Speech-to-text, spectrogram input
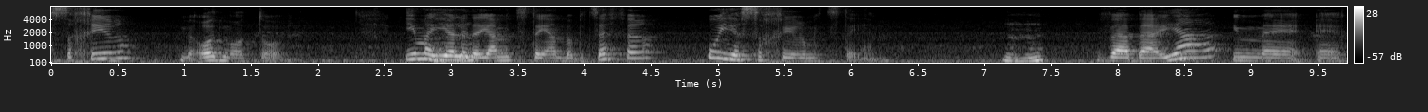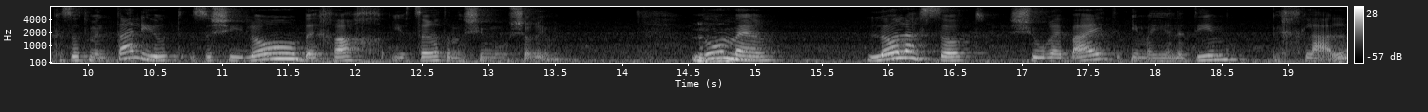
שכיר מאוד מאוד טוב. אם הילד היה מצטיין בבית ספר, הוא יהיה שכיר מצטיין. והבעיה עם אה, אה, כזאת מנטליות זה שהיא לא בהכרח יוצרת אנשים מאושרים. והוא אומר, לא לעשות שיעורי בית עם הילדים בכלל,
